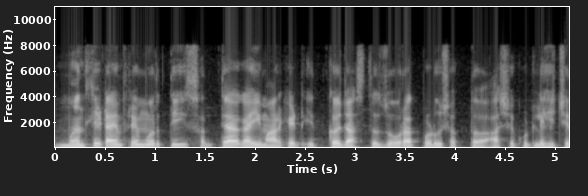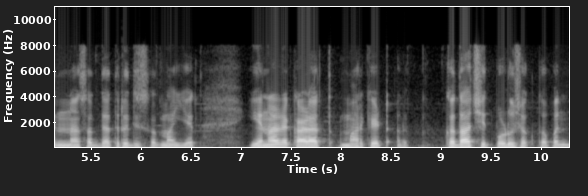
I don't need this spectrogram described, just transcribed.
मंथली टाईम फ्रेमवरती सध्या काही मार्केट इतकं जास्त जोरात पडू शकतं असे कुठलेही चिन्ह सध्या तरी दिसत नाही आहेत येणाऱ्या काळात मार्केट कदाचित पडू शकतं पण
